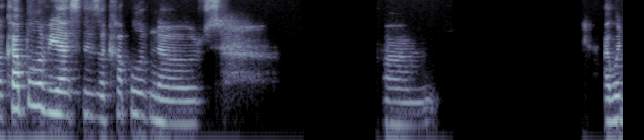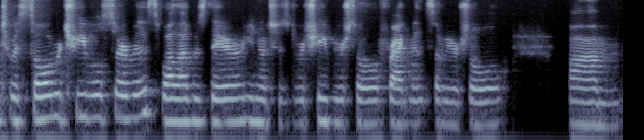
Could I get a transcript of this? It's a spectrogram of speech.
a couple of yeses, a couple of nos. Um, I went to a soul retrieval service while I was there, you know, to retrieve your soul, fragments of your soul. Um,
